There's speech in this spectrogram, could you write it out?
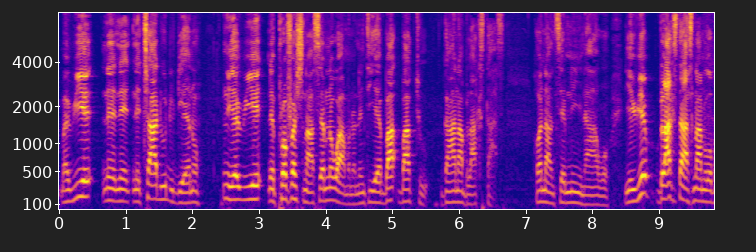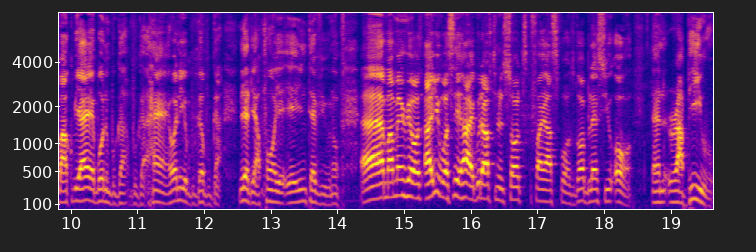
ma wie ne ne ne childhood deɛ no ne yɛwie ne professional asɛm no wɔ amono no nti yɛba back to Ghana Black Stars Hɔ na nsɛm no nyinaa wɔ. Yɛwie Black Stars na mewɔ baako biara yɛbɔ no buga buga. Hɛn, hɔ no yɛ buga buga. Ne yɛde apɔn yɛ yɛ interview no. Ɛɛ ma menhwɛ ɔ- Ayu wɔ se hi good afternoon Salt Fire Sports God bless you all and Rabiu.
